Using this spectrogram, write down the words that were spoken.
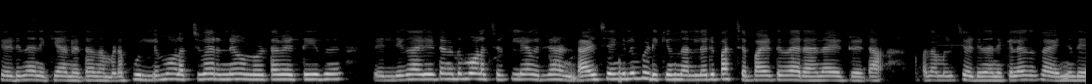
ചെടി നനയ്ക്കുകയാണ് കേട്ടോ നമ്മുടെ പുല്ല് മുളച്ച് വരണേ ഉള്ളൂ കേട്ടോ വെട്ടിയത് വലിയ കാര്യമായിട്ട് അങ്ങോട്ട് മുളച്ചിട്ടില്ല. ഒരു രണ്ടാഴ്ചയെങ്കിലും പിടിക്കും. നല്ലൊരു പച്ചപ്പായിട്ട് വരാനായിട്ട് കേട്ടോ അപ്പോൾ നമ്മൾ ചെടി നനയ്ക്കലൊക്കെ കഴിഞ്ഞ് ദേ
